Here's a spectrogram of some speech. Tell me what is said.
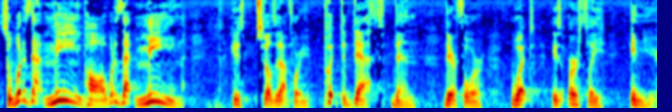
so what does that mean, Paul? What does that mean? He just spells it out for you. Put to death, then, therefore, what is earthly in you.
